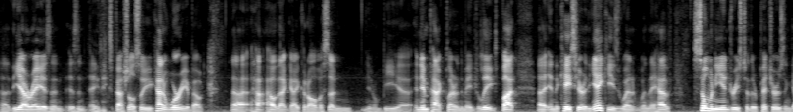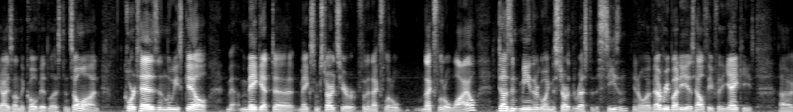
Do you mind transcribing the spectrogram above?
uh, the ERA isn't isn't anything special. So you kind of worry about uh, how, how, that guy could all of a sudden, you know, be uh, an impact player in the major leagues. But uh, in the case here of the Yankees, when when they have so many injuries to their pitchers and guys on the COVID list and so on, Cortes and Luis Gil may get to make some starts here for the next little next little while. Doesn't mean they're going to start the rest of the season. You know, if everybody is healthy for the Yankees, uh,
